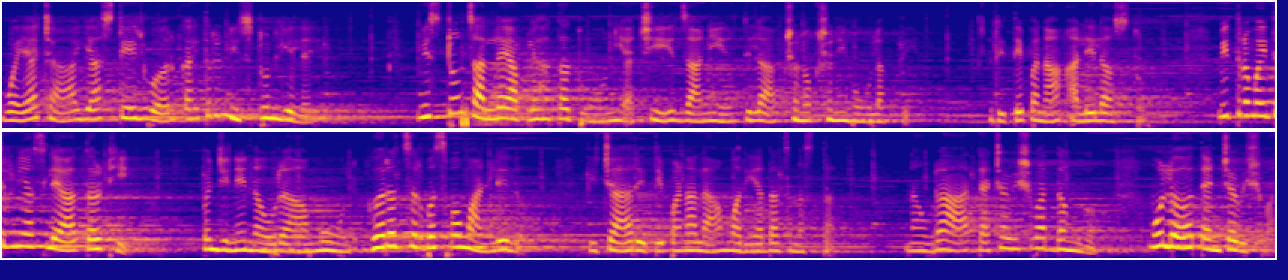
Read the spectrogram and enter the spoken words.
वयाच्या या स्टेजवर काहीतरी निसटून गेलं आहे निसटून चाललं आहे आपल्या हातातून याची जाणीव तिला क्षणोक्षणी होऊ लागते. रितेपणा आलेला असतो. मित्रमैत्रिणी असल्या तर ठीक. पण जिने नवरा मूल घरच सर्वस्व मांडलेलं तिच्या रीतीपणाला मर्यादाच नसतात. नवरा त्याच्या विश्वात दंग मुलं त्यांच्या विश्वात.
